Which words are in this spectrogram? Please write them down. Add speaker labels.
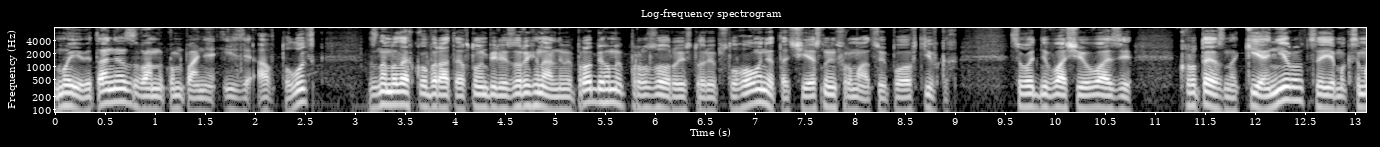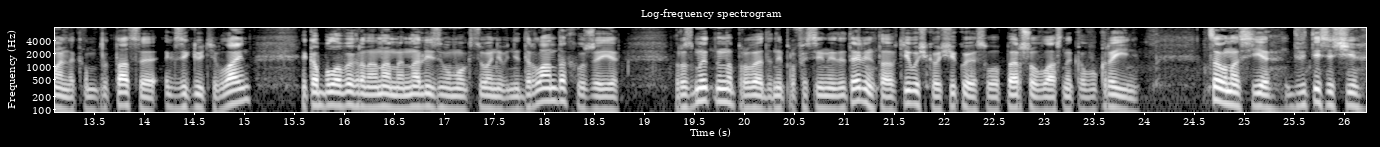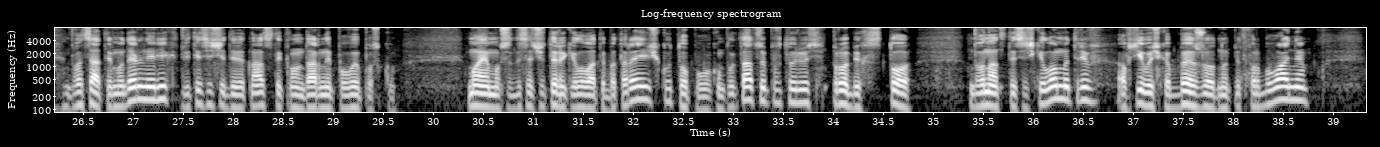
Speaker 1: вітання! З вами компанія Easy Auto Луцьк. З нами легко обирати автомобілі з оригінальними пробігами, прозору історію обслуговування та чесну інформацію по автівках. Сьогодні в вашій увазі крутезна Kia Niro. Це є максимальна комплектація Executive Line, яка була виграна нами на лізинговому аукціоні в Нідерландах. Вже є розмитнена, проведений професійний детелінг та автівочка очікує свого першого власника в Україні. Це у нас є 2020 модельний рік, 2019 календарний по випуску. Маємо 64 кВт батареєчку, топову комплектацію, повторюсь, пробіг 112 тисяч кілометрів, автівочка без жодного підфарбування.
